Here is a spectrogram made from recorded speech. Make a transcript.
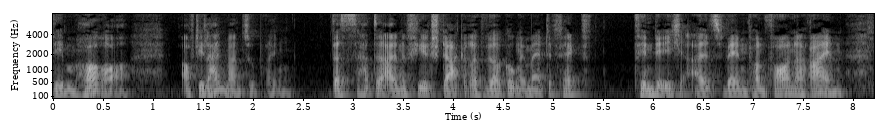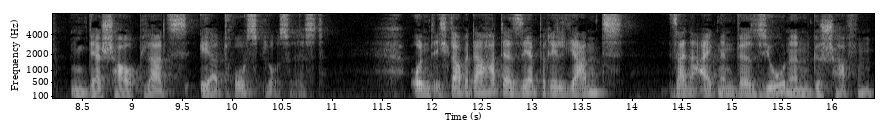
dem Horror auf die Leinwand zu bringen. Das hatte eine viel stärkere Wirkung im Endeffekt, finde ich, als wenn von vornherein der Schauplatz eher trostlos ist. Und ich glaube, da hat er sehr brillant seine eigenen Versionen geschaffen.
